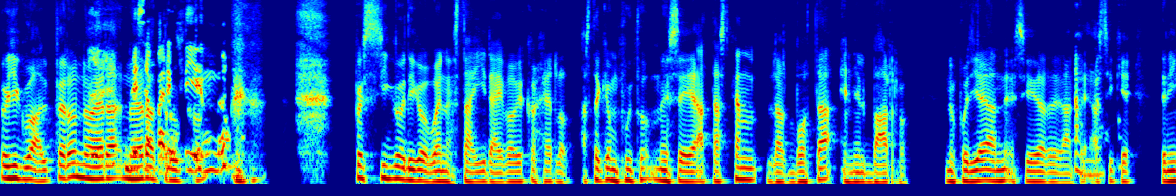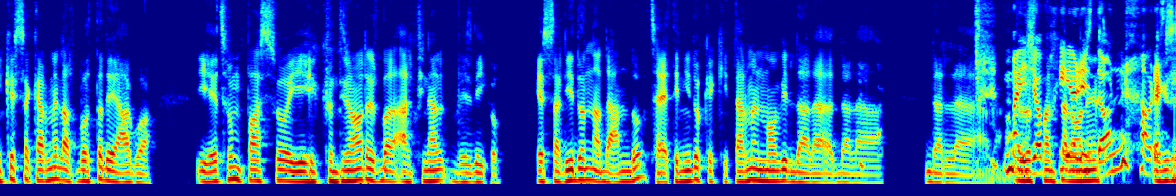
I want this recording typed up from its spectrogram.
Pero, igual, pero no era, no era truco. Pues sigo, digo, bueno, está ahí, ahí voy a cogerlo. Hasta que un punto me se atascan las botas en el barro. No podía seguir adelante. Ah, Así que tenía que sacarme las botas de agua y he hecho un paso y continuaba a resbalar. Al final, les digo, he salido nadando, o sea, he tenido que quitarme el móvil de la... De la My job here is done. Ahora sí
